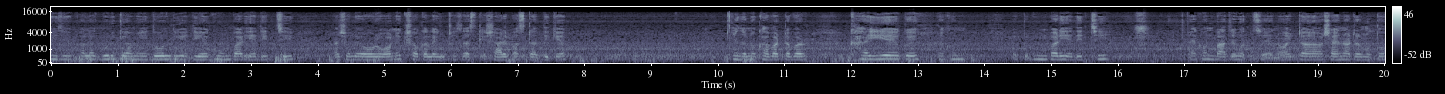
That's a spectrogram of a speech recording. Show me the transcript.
এই যে ফালাক বুড়িকে আমি দোল দিয়ে দিয়ে ঘুম পাড়িয়ে দিচ্ছি। আসলে ওর অনেক সকালে উঠেছে আজকে সাড়ে পাঁচটার দিকে। এই জন্য খাবার টাবার খাইয়ে ওকে এখন একটু ঘুম পাড়িয়ে দিচ্ছি। এখন বাজে হচ্ছে নয়টা, সাড়ে নয়টার মতো।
